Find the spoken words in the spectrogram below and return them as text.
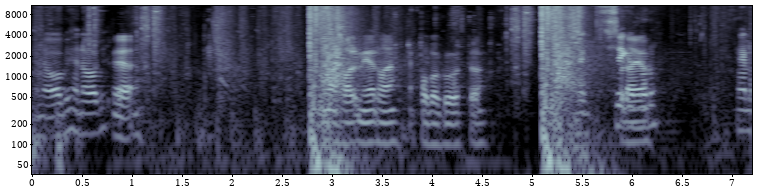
Han er oppe, han er oppe. Ja. Jeg må holde mere, tror jeg. Jeg prøver at gå efter. Han er sikker der på du? Han er...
